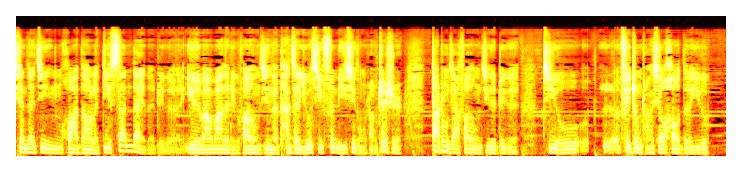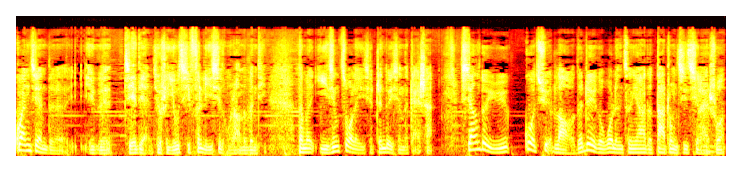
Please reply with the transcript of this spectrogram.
现在进化到了第三代的这个 EA88 的这个发动机呢，它在油气分离系统上，这是大众家发动机的这个机油非正常消耗的一个。关键的一个节点就是油气分离系统上的问题，那么已经做了一些针对性的改善。相对于过去老的这个涡轮增压的大众机器来说，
